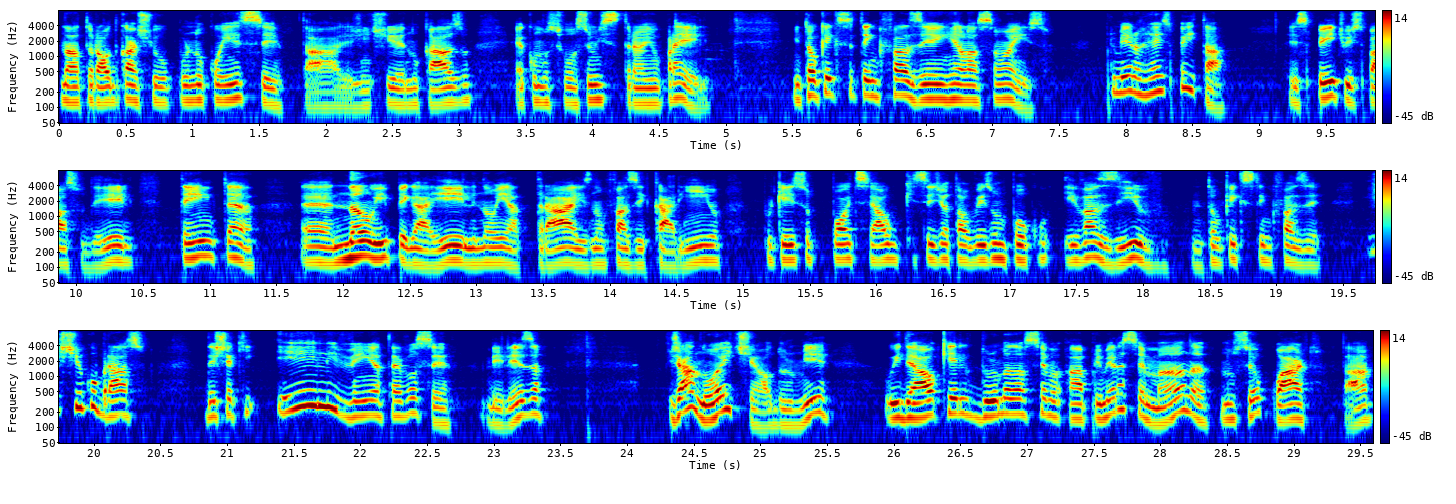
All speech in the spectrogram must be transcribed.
natural do cachorro por não conhecer, tá? A gente, no caso, é como se fosse um estranho para ele. Então o que, que você tem que fazer em relação a isso? Primeiro, respeitar. Respeite o espaço dele, tenta é, não ir pegar ele, não ir atrás, não fazer carinho, porque isso pode ser algo que seja talvez um pouco evasivo. Então o que, que você tem que fazer? Estica o braço, deixa que ele venha até você, beleza? Já à noite, ao dormir, o ideal é que ele durma na sema, a primeira semana no seu quarto, tá?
